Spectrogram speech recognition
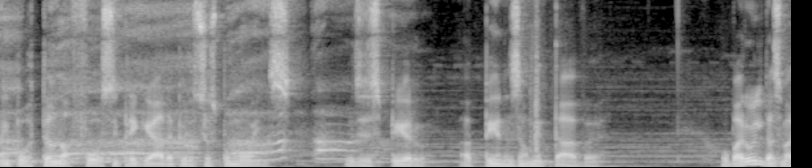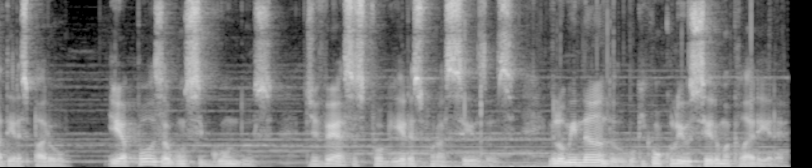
não importando a força empregada pelos seus pulmões. O desespero apenas aumentava. O barulho das madeiras parou, e após alguns segundos, diversas fogueiras foram acesas, iluminando o que concluiu ser uma clareira.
